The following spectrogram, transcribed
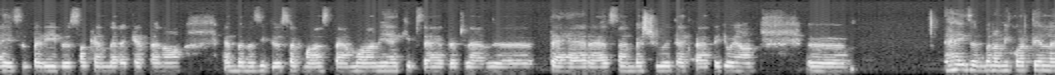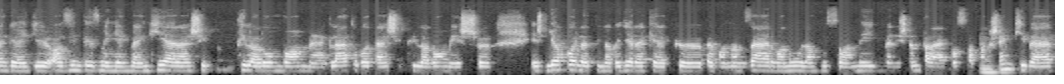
helyzetben lévő szakemberek ebben, a, ebben az időszakban aztán valami elképzelhetetlen teherrel szembesültek, tehát egy olyan helyzetben, amikor tényleg egy, az intézményekben kiárási tilalom van, meg látogatási tilalom, és, és gyakorlatilag a gyerekek be vannak zárva 0-24-ben, és nem találkozhatnak mm. senkivel,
